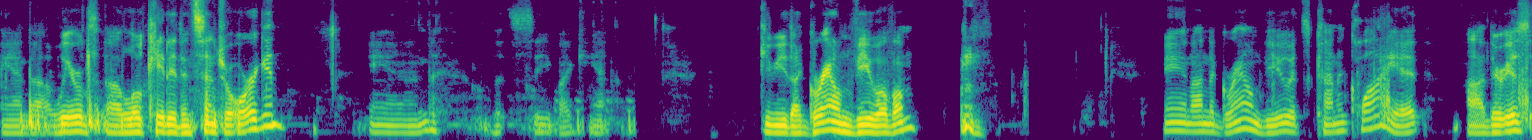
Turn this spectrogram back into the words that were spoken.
And uh, we're uh, located in Central Oregon. And let's see if I can't give you the ground view of them. And on the ground view, it's kind of quiet. Uh, there is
